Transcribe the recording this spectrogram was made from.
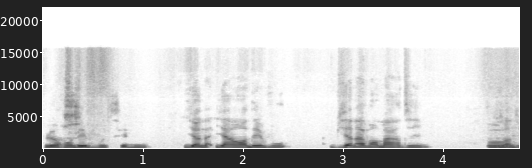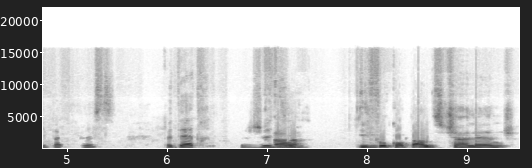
Le rendez-vous, c'est. Il y, a, il y a un rendez-vous bien avant mardi. Je vous en hmm. dis pas plus. Peut-être jeudi. Ah, il faut qu'on parle du challenge.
